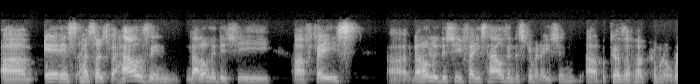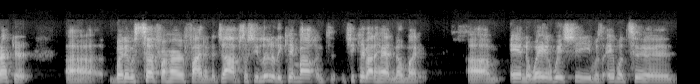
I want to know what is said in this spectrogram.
Um, and her search for housing, not only did she uh, face uh, not only did she face housing discrimination uh, because of her criminal record, uh, but it was tough for her finding a job. So she literally came out and she came out and had no money. Um, and the way in which she was able to,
